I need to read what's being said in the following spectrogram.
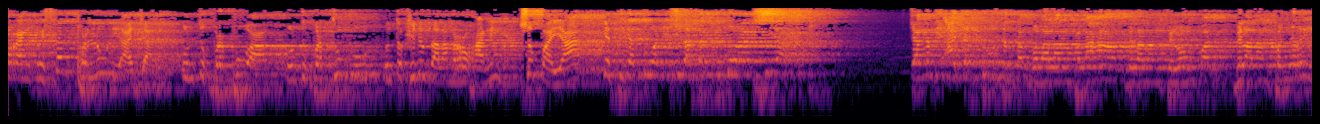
orang Kristen perlu diajar Untuk berbuah, untuk bertumbuh Untuk hidup dalam rohani Supaya ketika Tuhan Yesus datang itu orang siap Jangan diajak terus tentang belalang pelahap, belalang pelompat, belalang pengeri.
